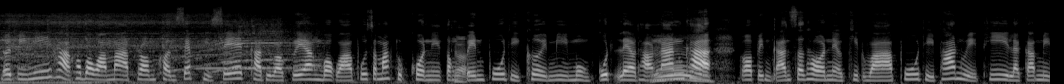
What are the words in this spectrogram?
โดยปีนี้ค่ะ เขาบอกว่ามาพร้อมคอนเซปต์พิเศษค่ะพี่ว่าเกรียงบอกว่าผู้สมัครทุกคนนี่ต้องครับเป็นผู้ที่เคยมีมงกุฎแล้วเท่านั้นค่ะ ก็เป็นการสะท้อนแนวคิดว่าผู้ที่ผ่านเวที แล้วก็มี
